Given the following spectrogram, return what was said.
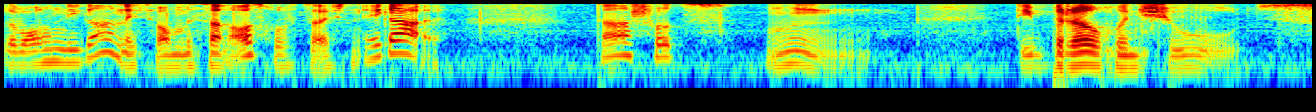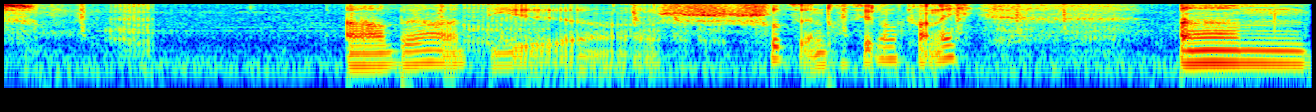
Da brauchen die gar nichts. Warum ist da ein Ausrufzeichen? Egal. Da Schutz. Hm. Die brauchen Schutz. Aber der Schutz interessiert uns gerade nicht. Ähm.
